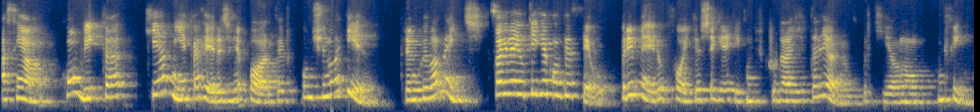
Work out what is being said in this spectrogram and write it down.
assim, ó, convicta que a minha carreira de repórter continuaria tranquilamente. Só que daí o que, que aconteceu? Primeiro foi que eu cheguei aqui com dificuldade de italiano, porque eu não, enfim,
